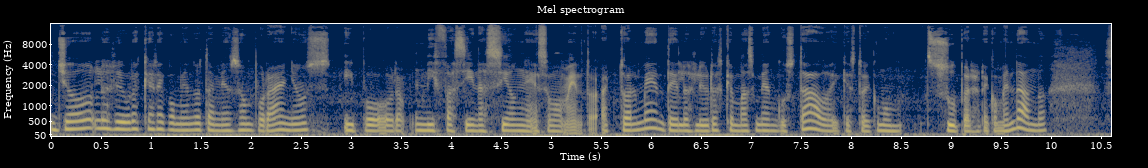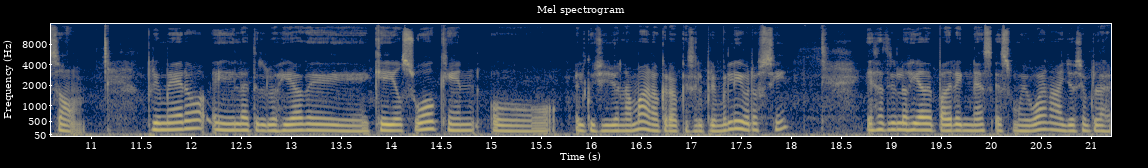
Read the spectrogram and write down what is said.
Yo los libros que recomiendo también son por años y por mi fascinación en ese momento. Actualmente los libros que más me han gustado y que estoy como súper recomendando son primero eh, la trilogía de Chaos Walking o El cuchillo en la mano, creo que es el primer libro, sí. Esa trilogía de Padre Inés es muy buena, yo siempre las,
